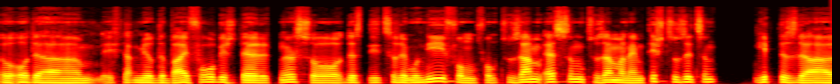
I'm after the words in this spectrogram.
oder ähm, ich habe mir dabei vorgestellt, ne, so dass die Zeremonie vom vom Zusammenessen, zusammen an einem Tisch zu sitzen, gibt es da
